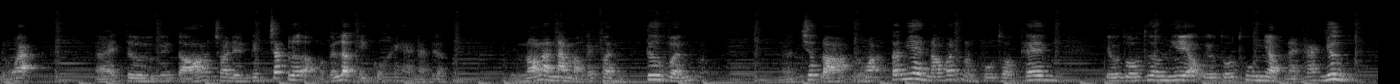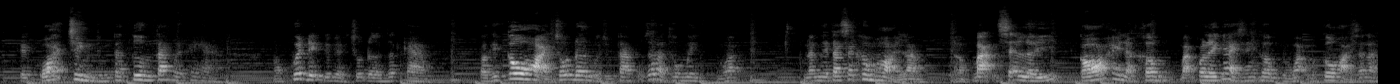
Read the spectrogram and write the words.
đúng không ạ? Đấy, từ cái đó cho đến cái chất lượng và cái lợi ích của khách hàng đạt được. Nó là nằm ở cái phần tư vấn ờ, trước đó, đúng không ạ? Tất nhiên nó vẫn còn phụ thuộc thêm yếu tố thương hiệu, yếu tố thu nhập này khác, nhưng cái quá trình chúng ta tương tác với khách hàng, nó quyết định cái việc chốt đơn rất cao. Và cái câu hỏi chốt đơn của chúng ta cũng rất là thông minh, đúng không ạ? Là người ta sẽ không hỏi là ờ, bạn sẽ lấy có hay là không? Bạn có lấy cái này hay không, đúng không ạ? Một câu hỏi sẽ là,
